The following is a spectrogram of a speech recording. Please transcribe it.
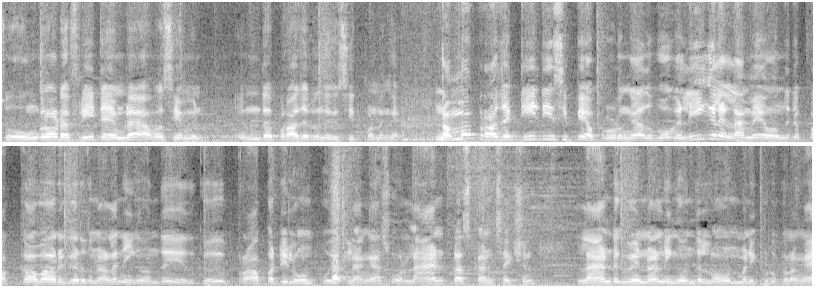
ஸோ உங்களோட ஃப்ரீ டைமில் அவசியம் இந்த ப்ராஜெக்ட் வந்து விசிட் பண்ணுங்கள் நம்ம ப்ராஜெக்ட் டிடிசிபி அப்ரூவ்டுங்க அது போக லீகல் எல்லாமே வந்துட்டு பக்காவாக இருக்கிறதுனால நீங்கள் வந்து இதுக்கு ப்ராப்பர்ட்டி லோன் போய்க்கலாங்க. ஸோ லேண்ட் ப்ளஸ் கன்ஸ்ட்ரக்ஷன் லேண்டுக்கு வேணாலும் நீங்கள் வந்து லோன் பண்ணி கொடுக்குறாங்க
